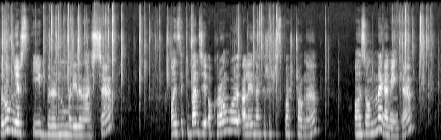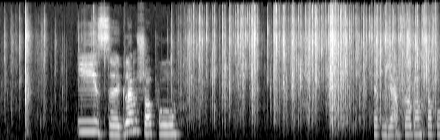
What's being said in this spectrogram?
Również z Ibry numer 11. On jest taki bardziej okrągły, ale jednak też jeszcze spłaszczony. One są mega miękkie. I z Glam Shopu. Ja tu wzięłam z tego Glam Shopu?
